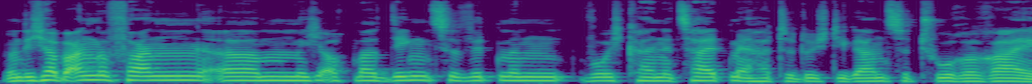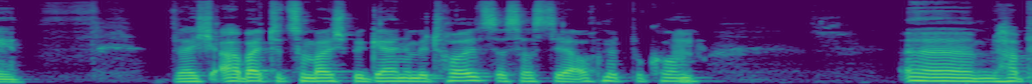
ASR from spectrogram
Und ich habe angefangen, ähm, mich auch mal Dingen zu widmen, wo ich keine Zeit mehr hatte durch die ganze Tourerei. Weil ich arbeite zum Beispiel gerne mit Holz, das hast du ja auch mitbekommen. Ähm, hab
